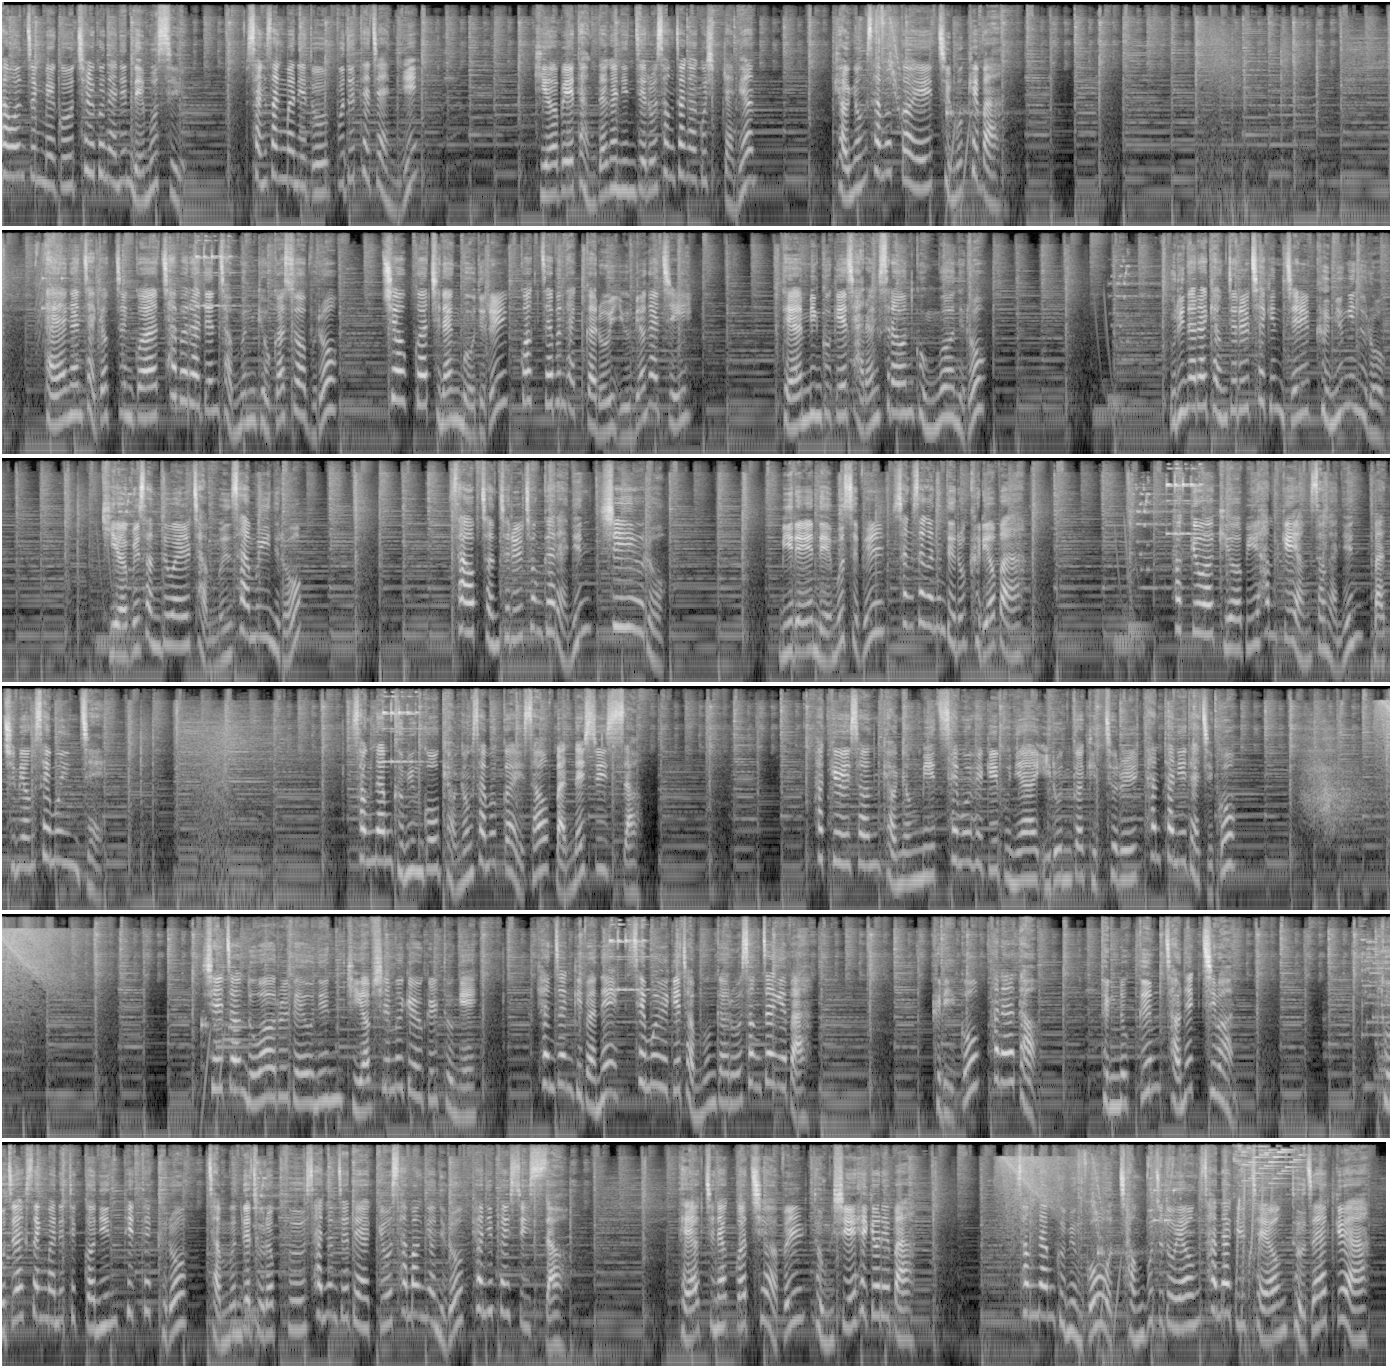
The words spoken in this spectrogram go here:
사원증 메고 출근하는 내 모습. 상상만 해도 뿌듯하지 않니? 기업의 당당한 인재로 성장하고 싶다면 경영 사무과에 주목해봐. 다양한 자격증과 차별화된 전문 교과 수업으로 취업과 진학 모두를 꽉 잡은 학과로 유명하지. 대한민국의 자랑스러운 공무원으로 우리나라 경제를 책임질 금융인으로 기업을 선도할 전문 사무인으로 사업 전체를 총괄하는 CEO로 미래의 내 모습을 상상하는 대로 그려봐. 학교와 기업이 함께 양성하는 맞춤형 세무인재. 성남금융고 경영사무과에서 만날 수 있어. 학교에선 경영 및 세무회계 분야 이론과 기초를 탄탄히 다지고 실전 노하우를 배우는 기업 실무 교육을 통해 현장 기반의 세무회계 전문가로 성장해봐. 그리고 하나 더. 등록금 전액 지원. 도제 학생만의 특권인 피테크로 전문대 졸업 후 4년제 대학교 3학년으로 편입할 수 있어. 대학 진학과 취업을 동시에 해결해봐. 성남금융고 정부주도형 산학일체형 도제학교야.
